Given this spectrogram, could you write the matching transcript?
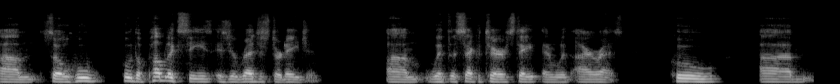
Um, so who who the public sees is your registered agent um, with the Secretary of State and with IRS, who um,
